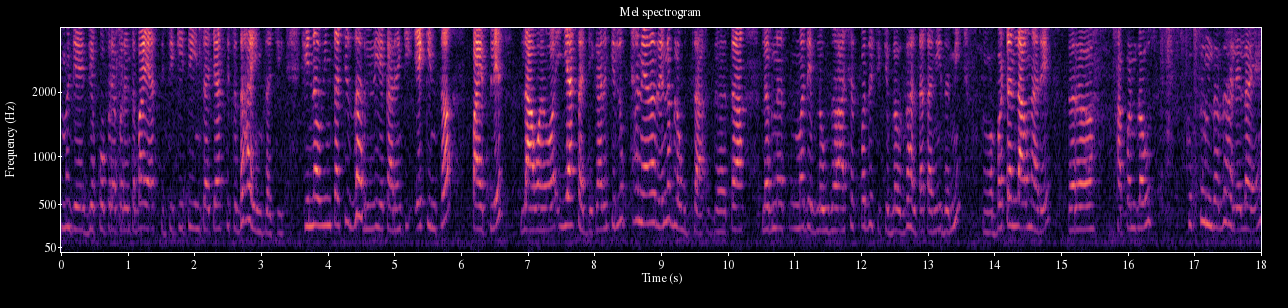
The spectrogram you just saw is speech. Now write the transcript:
म्हणजे जे कोपऱ्यापर्यंत बाय असते ती किती इंचाची असते तर दहा इंचाची. ही नऊ इंचाचीच धरलेली आहे कारण की एक इंच पायपलेस लावावा यासाठी. कारण की लुक छान येणार आहे ना ब्लाऊजचा आता लग्नमध्ये ब्लाऊज अशाच पद्धतीचे ब्लाऊज घालतात आणि इथं मी बटन लावणार आहे. तर हा पण ब्लाऊज खूप सुंदर झालेला आहे.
